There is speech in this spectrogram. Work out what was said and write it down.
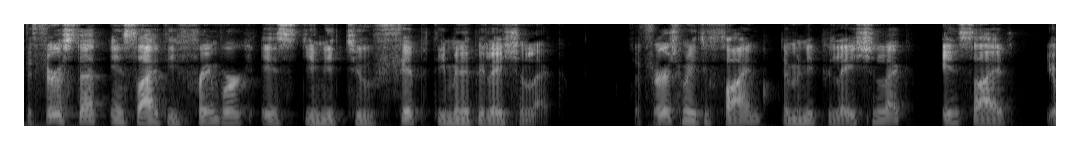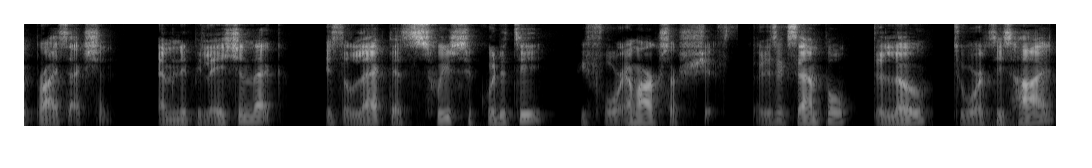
The first step inside the framework is you need to FIB the manipulation leg. So first we need to find the manipulation leg inside your price action. A manipulation leg is the leg that sweeps liquidity before a market structure shift. So in this example, the low towards this high,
